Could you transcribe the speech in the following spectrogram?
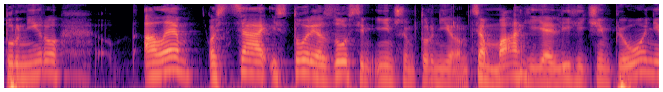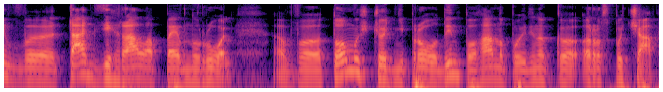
турніру. Але ось ця історія зовсім іншим турніром. Ця магія Ліги Чемпіонів е, так зіграла певну роль в тому, що Дніпро 1 погано поєдинок е, розпочав.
